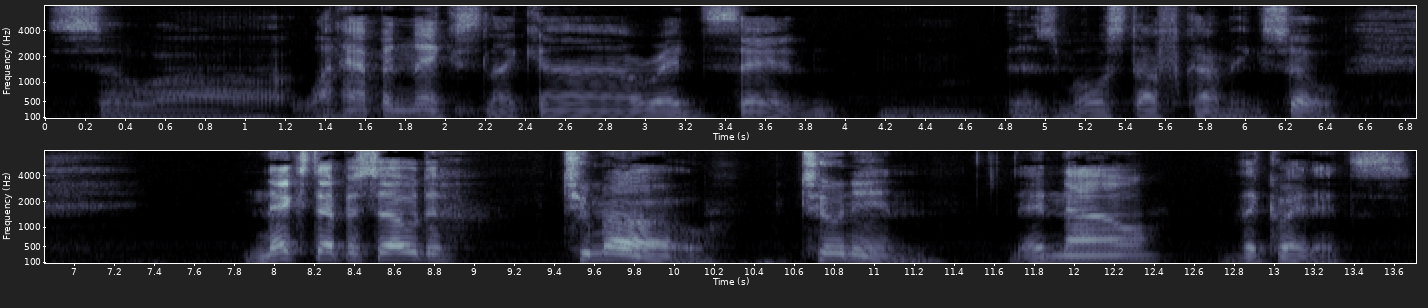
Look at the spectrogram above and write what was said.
So, uh, what happened next? Like uh, Red said, there's more stuff coming. So, next episode tomorrow. Tune in. And now, the credits.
